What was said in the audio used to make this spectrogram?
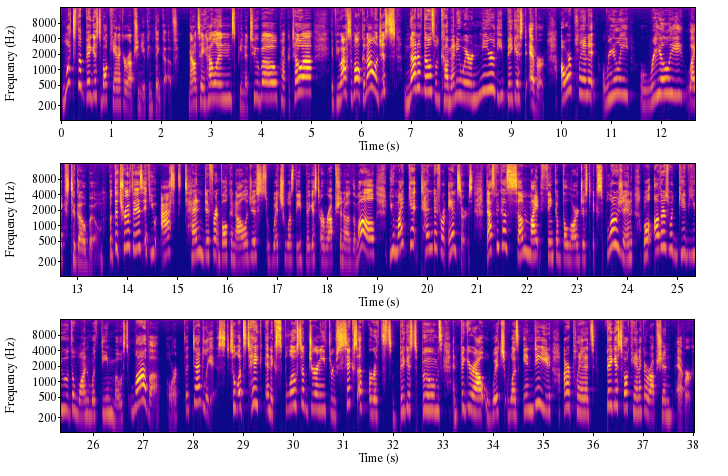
What's the biggest volcanic eruption you can think of? Mount St. Helens, Pinatubo, Krakatoa. If you ask the volcanologists, none of those would come anywhere near the biggest ever. Our planet really, really likes to go boom. But the truth is, if you asked 10 different volcanologists which was the biggest eruption of them all, you might get 10 different answers. That's because some might think of the largest explosion, while others would give you the one with the most lava, or the deadliest. So let's take an explosive journey through six of Earth's biggest booms and figure out which was indeed our planet's biggest volcanic eruption ever.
